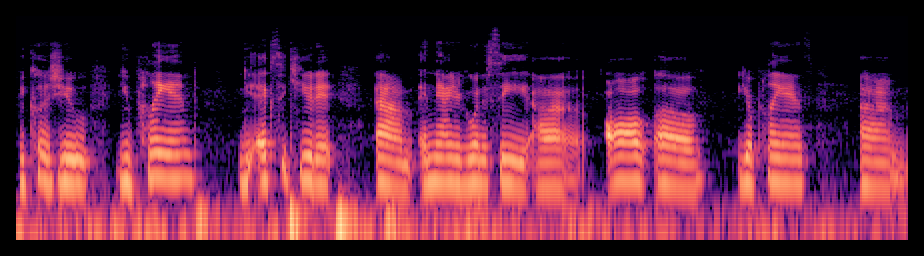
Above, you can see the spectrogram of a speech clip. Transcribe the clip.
because you you planned, you executed, um, and now you're going to see uh, all of your plans, um,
